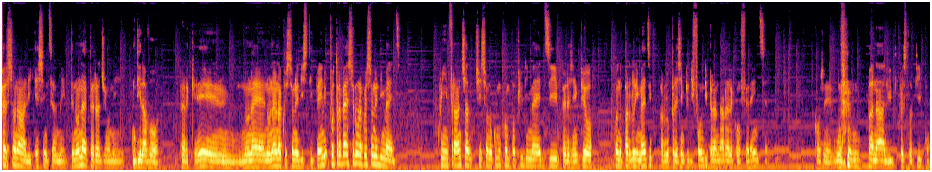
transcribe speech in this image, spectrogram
personali essenzialmente, non è per ragioni di lavoro perché non è, non è una questione di stipendio, potrebbe essere una questione di mezzi. Qui in Francia ci sono comunque un po' più di mezzi, per esempio quando parlo di mezzi parlo per esempio di fondi per andare alle conferenze, cose banali di questo tipo.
